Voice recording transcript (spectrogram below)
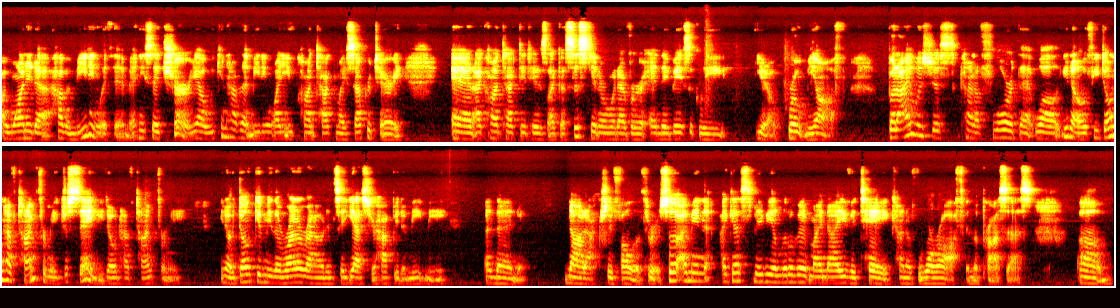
I wanted to have a meeting with him. And he said, sure, yeah, we can have that meeting. Why don't you contact my secretary? And I contacted his like assistant or whatever, and they basically, you know, wrote me off. But I was just kind of floored that, well, you know, if you don't have time for me, just say you don't have time for me. You know, don't give me the runaround and say, yes, you're happy to meet me. And then, not actually follow through. So, I mean, I guess maybe a little bit of my naivete kind of wore off in the process. Um,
